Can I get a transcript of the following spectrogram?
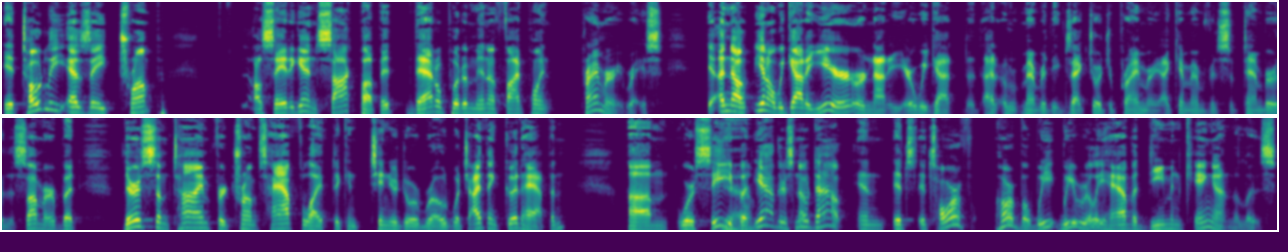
it totally as a Trump, I'll say it again, sock puppet, that'll put him in a five point primary race. Yeah, no, you know, we got a year or not a year. We got, I don't remember the exact Georgia primary. I can't remember if it's September or the summer, but there's some time for Trump's half life to continue to erode, which I think could happen. Um, we'll see, Yeah. but yeah, there's no doubt, and it's it's horrible. Horrible. We we really have a demon king on the loose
